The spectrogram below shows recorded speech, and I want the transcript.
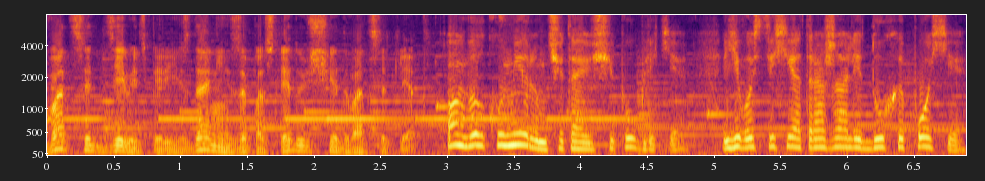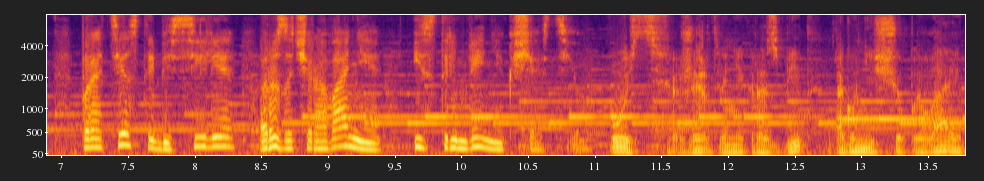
29 переизданий за последующие 20 лет. Он был кумиром читающей публики. Его стихи отражали дух эпохи, протесты, бессилие, разочарование и стремление к счастью. Пусть жертвенник разбит, огонь еще пылает,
